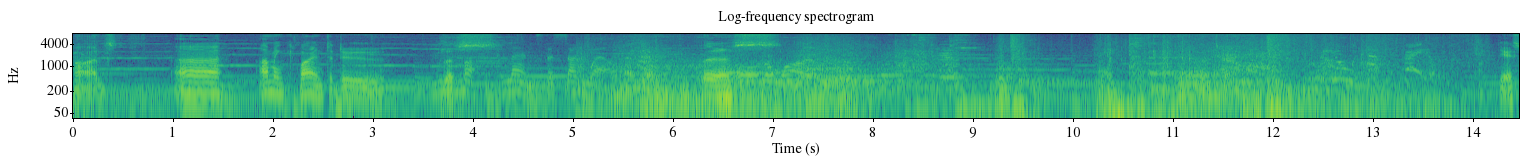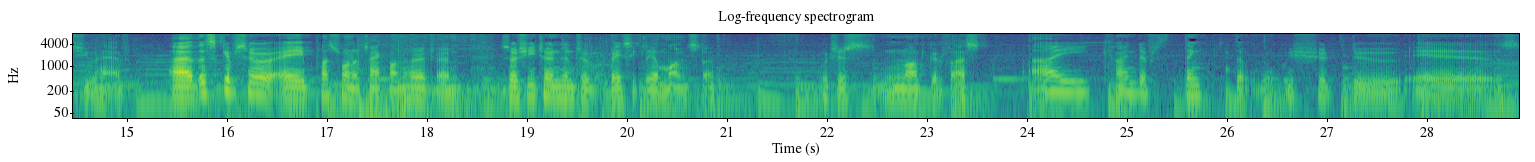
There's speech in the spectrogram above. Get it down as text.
cards. Uh, I'm inclined to do We this cleanse the Sunwell. and this. Yes, you have. Uh, this gives her a plus one attack on her turn, so she turns into basically a monster, which is not good for us. I kind of think that what we should do is.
